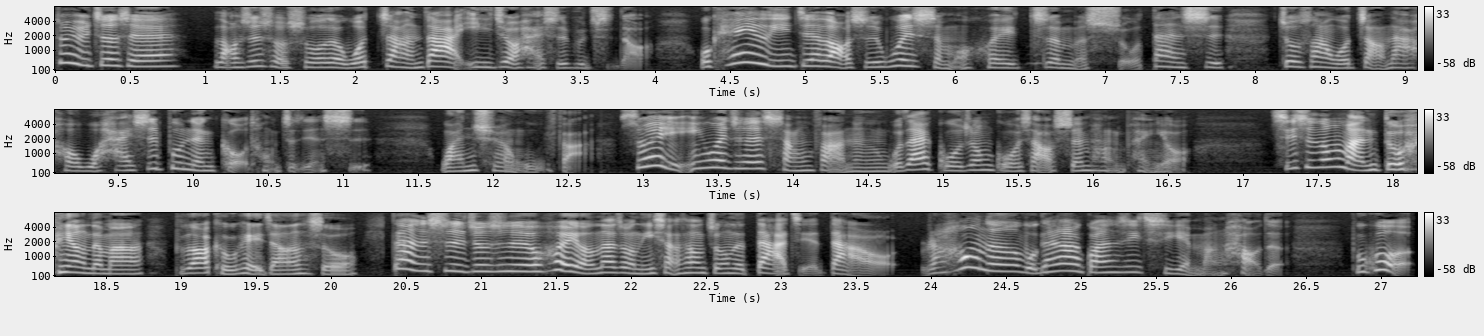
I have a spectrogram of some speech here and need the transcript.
对于这些老师所说的，我长大依旧还是不知道。我可以理解老师为什么会这么说，但是就算我长大后，我还是不能苟同这件事，完全无法。所以，因为这些想法呢，我在国中、国小身旁的朋友。其实都蛮多样的吗？不知道可不可以这样说。但是就是会有那种你想象中的大姐大哦。然后呢，我跟他的关系其实也蛮好的。不过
